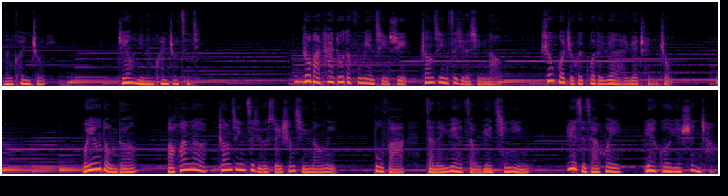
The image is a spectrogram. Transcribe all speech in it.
能困住你，只有你能困住自己。若把太多的负面情绪装进自己的行囊，生活只会过得越来越沉重。唯有懂得把欢乐装进自己的随身行囊里，步伐才能越走越轻盈，日子才会越过越顺畅。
